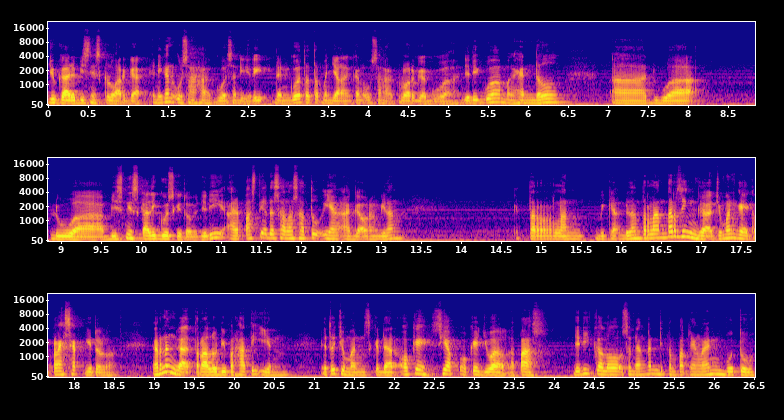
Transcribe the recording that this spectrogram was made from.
juga ada bisnis keluarga. Ini kan usaha gue sendiri dan gue tetap menjalankan usaha keluarga gue. Jadi gue menghandle uh, dua dua bisnis sekaligus gitu. Jadi uh, pasti ada salah satu yang agak orang bilang terlan bilang terlantar sih enggak, cuman kayak kepleset gitu loh. Karena nggak terlalu diperhatiin. Itu cuman sekedar oke okay, siap oke okay, jual lepas jadi kalau sedangkan di tempat yang lain butuh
